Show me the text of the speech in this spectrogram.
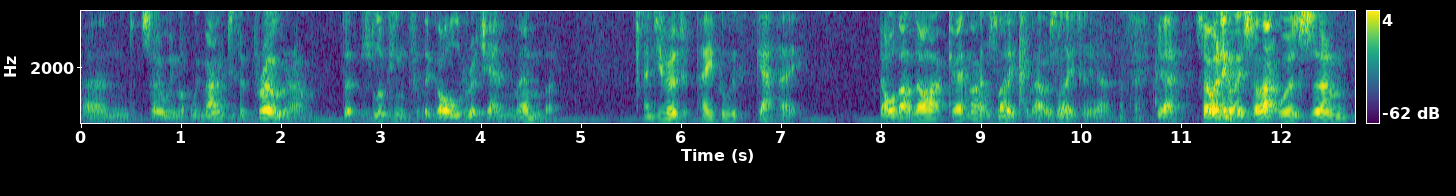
and so we, we mounted a program that was looking for the gold rich end member. And you wrote a paper with Gappe? Oh, that, no, that came, that, that was later. That, that was later, later. yeah. Okay. Yeah. So anyway, so that was um,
